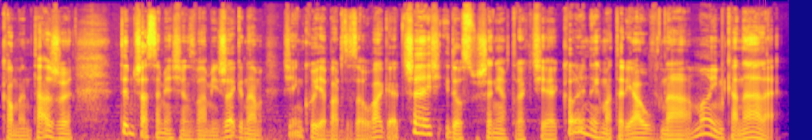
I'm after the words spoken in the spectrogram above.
komentarzy. Tymczasem ja się z Wami żegnam. Dziękuję bardzo za uwagę. Cześć i do usłyszenia w trakcie kolejnych materiałów na moim kanale.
